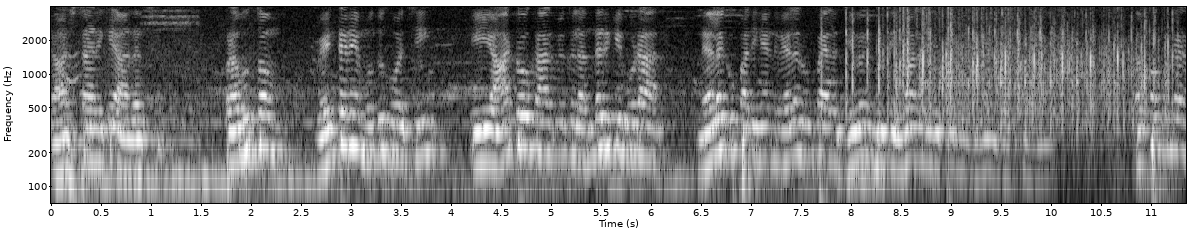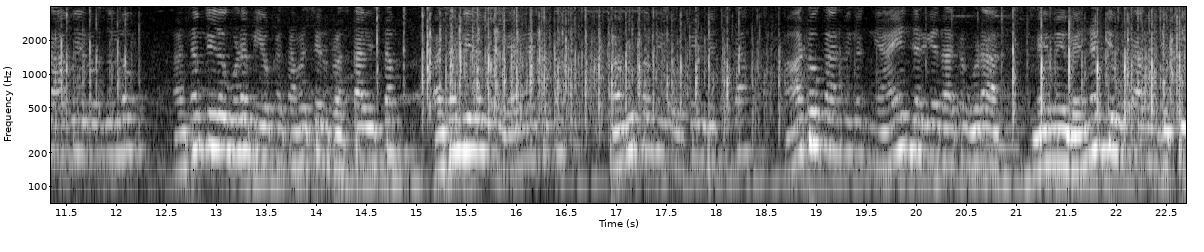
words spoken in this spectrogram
రాష్ట్రానికి ఆదర్శం. ప్రభుత్వం వెంటనే ముందుకు వచ్చి ఈ ఆటో కార్మికులందరికీ కూడా నెలకు పదిహేను వేల రూపాయల జీవన భృతి ఇవ్వాలని చెప్పి తప్పకుండా రాబోయే రోజుల్లో అసెంబ్లీలో కూడా మీ యొక్క సమస్యను ప్రస్తావిస్తాం. అసెంబ్లీలో కూడా లేవనెత్తుతాం ప్రభుత్వం మీద ఒత్తిడి పెంచుతాం. ఆటో కార్మికులకు న్యాయం జరిగేదాకా కూడా మేము మీ వెన్నంటి ఉంటామని చెప్పి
